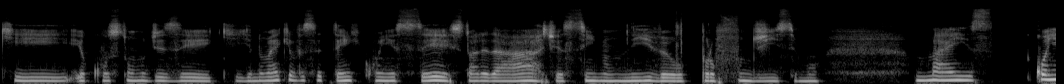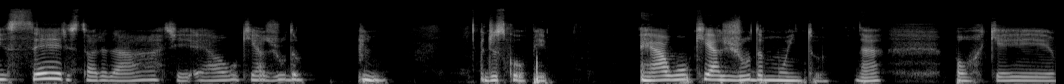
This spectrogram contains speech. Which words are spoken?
que eu costumo dizer que não é que você tem que conhecer a história da arte assim num nível profundíssimo, mas conhecer a história da arte é algo que ajuda desculpe, é algo que ajuda muito, né? Porque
